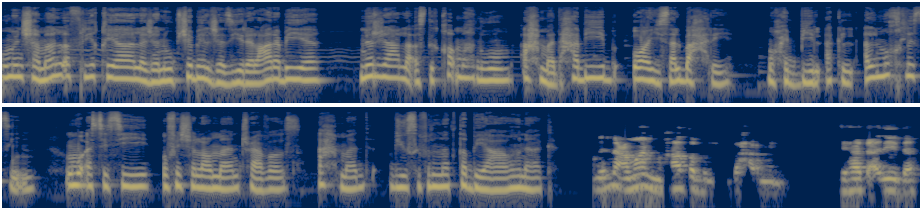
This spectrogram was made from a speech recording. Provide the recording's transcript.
ومن شمال أفريقيا لجنوب شبه الجزيرة العربية نرجع لأصدقاء مهضوم أحمد حبيب وعيسى البحري محبي الأكل المخلصين ومؤسسي Official عمان Travels. أحمد بيوصف لنا الطبيعة هناك. عمان محاطة بالبحر من جهات عديدة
